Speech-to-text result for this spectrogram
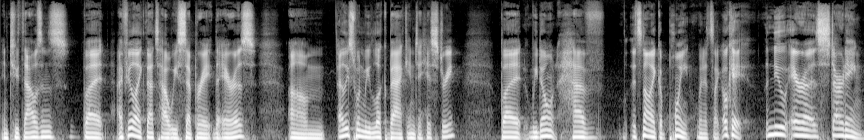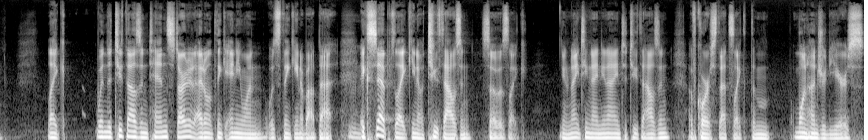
and 2000s. But I feel like that's how we separate the eras, um, at least when we look back into history. But we don't have, it's not like a point when it's like, okay, the new era is starting. Like when the 2010 started, I don't think anyone was thinking about that except like, you know, 2000. So it was like, you know, 1999 to 2000. Of course, that's like the 100 years.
